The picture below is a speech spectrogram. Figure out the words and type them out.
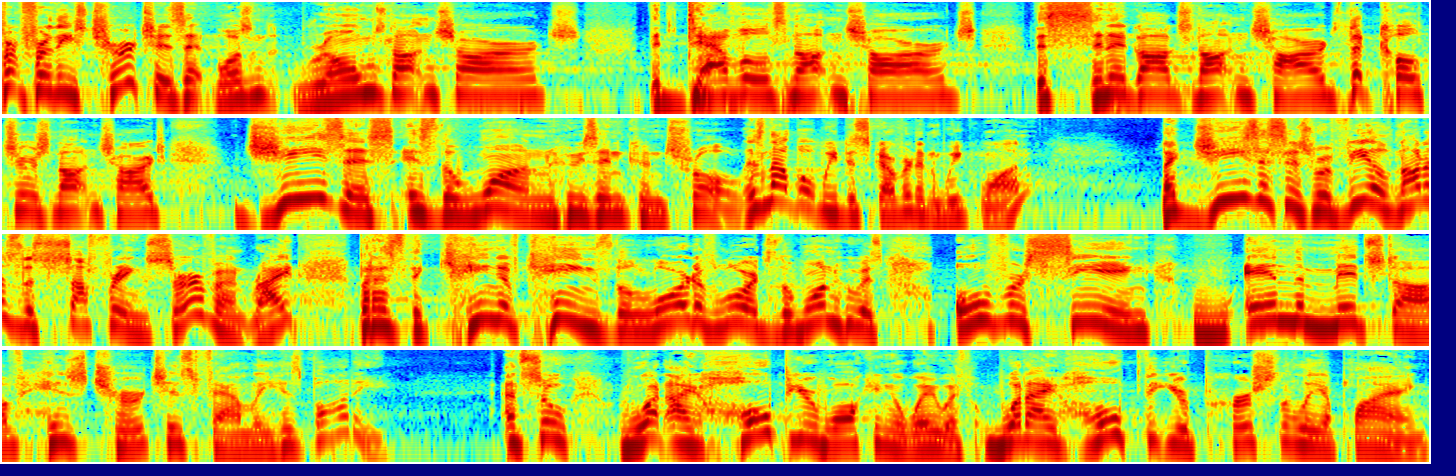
For, for these churches, it wasn't Rome's not in charge, the devil's not in charge, the synagogue's not in charge, the culture's not in charge. Jesus is the one who's in control. Isn't that what we discovered in week one? Like Jesus is revealed not as the suffering servant, right? But as the King of Kings, the Lord of Lords, the one who is overseeing in the midst of his church, his family, his body. And so, what I hope you're walking away with, what I hope that you're personally applying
